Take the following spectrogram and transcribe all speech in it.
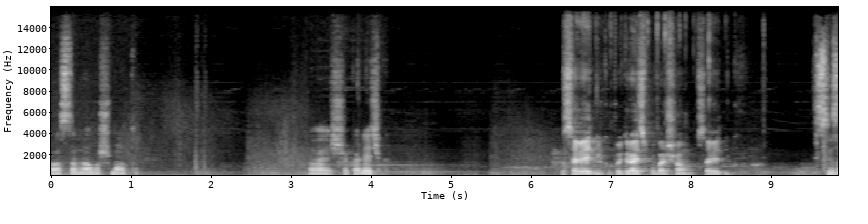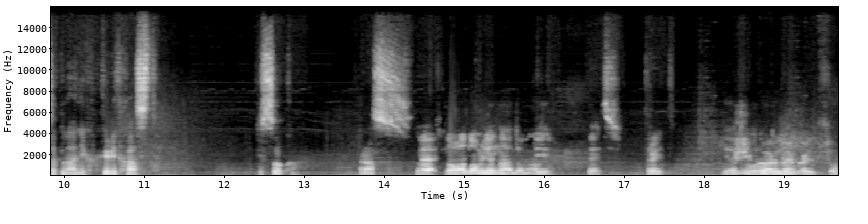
По остальному шмот. Давай еще колечко. По советнику, поиграйте по большому советнику. Все заклинания Критхаст. Песоку. Раз, два, Пять. Но оно мне три, надо, надо. четыре, пять. Трейд. Я Шикарное кольцо.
